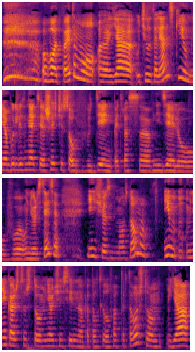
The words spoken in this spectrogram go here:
Вот, поэтому э, я учила итальянский, у меня были занятия 6 часов в день, 5 раз э, в неделю в университете, и еще занималась дома. И мне кажется, что меня очень сильно подталкивал фактор того, что я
